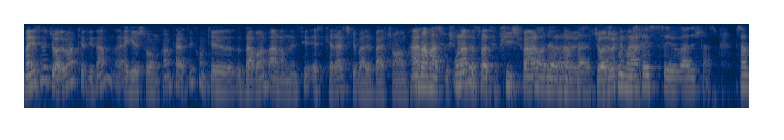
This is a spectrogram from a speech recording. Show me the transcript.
من یه چیز جالبم که دیدم اگه اشتباه می‌کنم تصدیق کن که زبان برنامه‌نویسی Scratch که برای بچه هم هست اونم هست اونم به صورت پیشفرض آره اونم جالبه که نسخه سه بعدش هست مثلا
